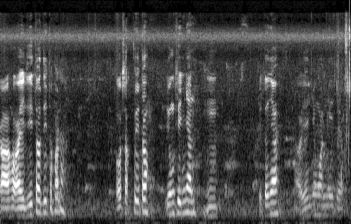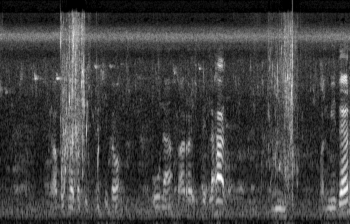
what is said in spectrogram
kahoy dito dito pala o sakto ito yung sinyal mm. kita nya o yan yung 1 meter tapos dapat split ito una para split lahat. 1 meter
